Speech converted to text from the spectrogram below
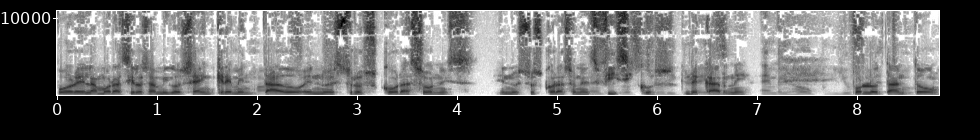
por el amor hacia los amigos se ha incrementado en nuestros corazones, en nuestros corazones físicos de carne. Por lo tanto,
